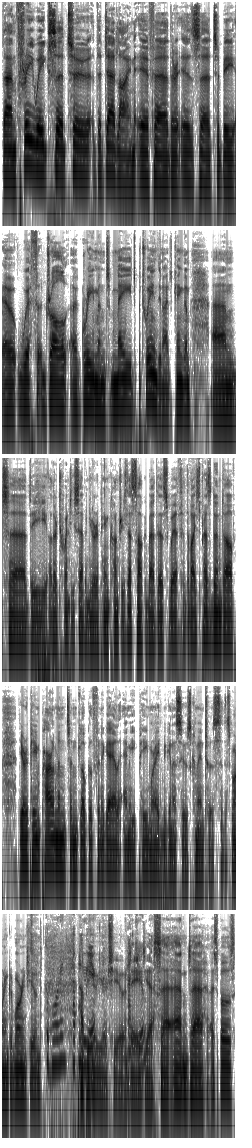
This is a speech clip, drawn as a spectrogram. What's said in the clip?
than three weeks uh, to the deadline if uh, there is uh, to be a withdrawal agreement made between the United Kingdom and uh, the other 27 European countries. Let's talk about this with the Vice President of the European Parliament and local Fine Gael MEP, Mairead McGuinness, who's come in to us this morning. Good morning to you. And Good morning. Happy, happy New Year. New Year to you, Thank indeed. you. Yes, uh, and uh, I suppose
